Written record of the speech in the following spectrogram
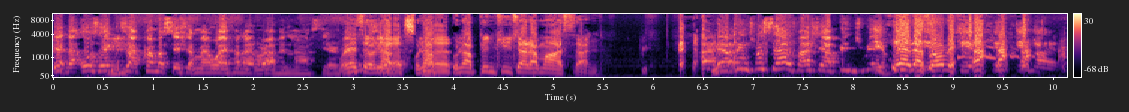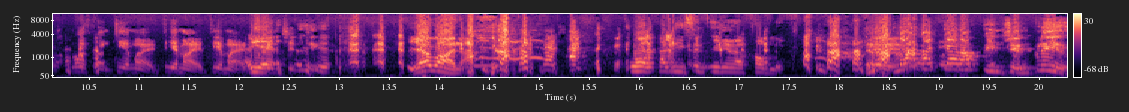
Yeah, that was the mm. exact conversation my wife and I were having last year. When you say, Yes, you not, man. you not pinch each other, master. May I pinch myself? Actually, I pinch me. Yeah, that's all. TMI, what's on TMI, TMI, TMI. Yeah. Pinch it. Yeah, man. Well, at least in, in a public. Not, not that kind of pinching, please.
